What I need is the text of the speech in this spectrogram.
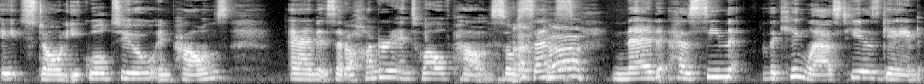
eight stone equaled to in pounds, and it said 112 pounds. So since Ned has seen the king last, he has gained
